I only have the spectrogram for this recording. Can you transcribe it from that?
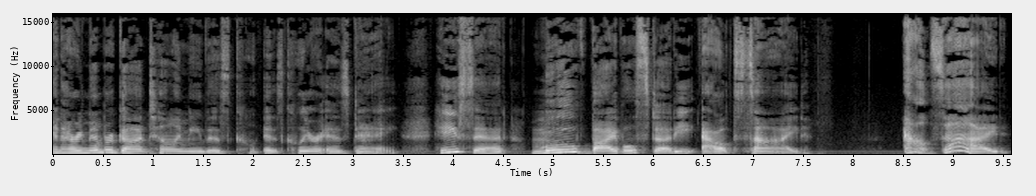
And I remember God telling me this as clear as day. He said, move Bible study outside. Outside?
